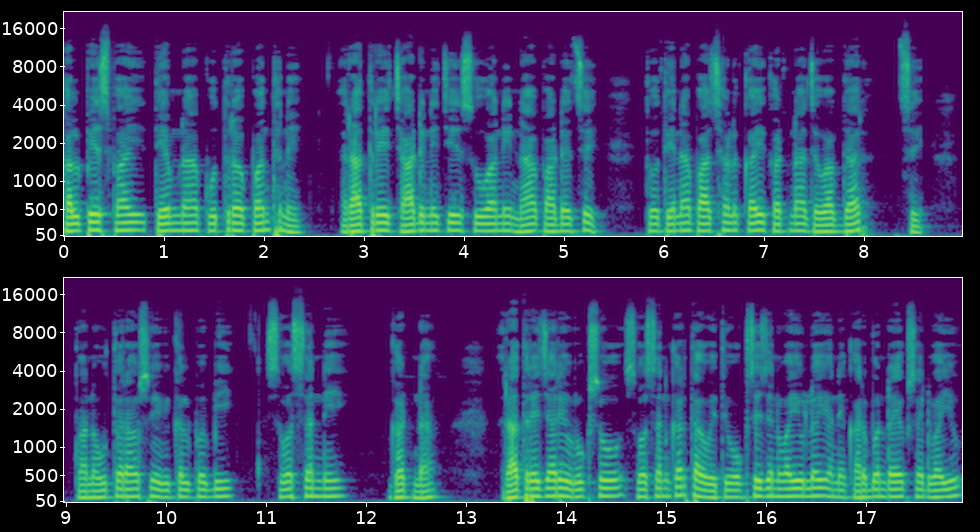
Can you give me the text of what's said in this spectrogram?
કલ્પેશભાઈ તેમના પુત્ર પંથને રાત્રે ઝાડ નીચે સૂવાની ના પાડે છે, તો તેના પાછળ કઈ ઘટના જવાબદાર? છે. તો આનો ઉત્તર આવશે, વિકલ્પ બી શ્વસનની ઘટના. રાત્રે જ્યારે વૃક્ષો શ્વસન કરતા હોય તે ઓક્સિજન વાયુ લઈ અને કાર્બન ડાયોક્સાઇડ વાયુ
